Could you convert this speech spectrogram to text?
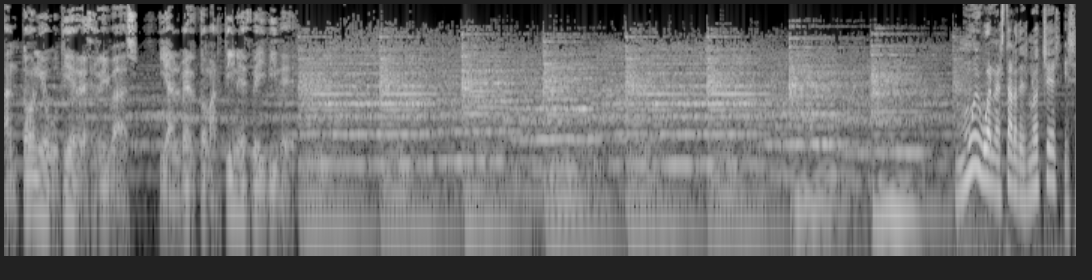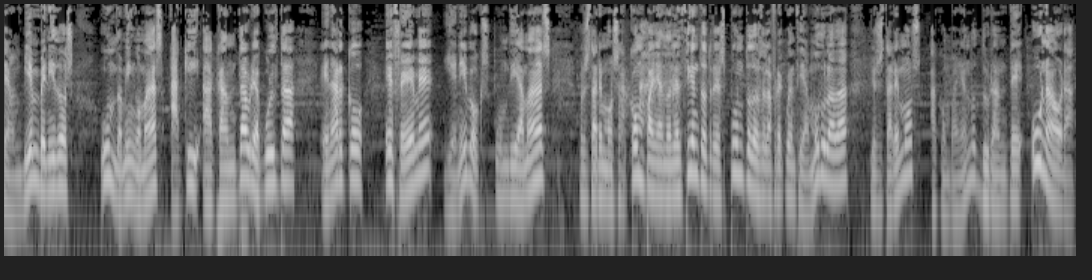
Antonio Gutiérrez Rivas y Alberto Martínez Beivide. Muy buenas tardes, noches y sean bienvenidos un domingo más aquí a Cantabria Oculta en Arco FM y en Evox. Un día más os estaremos acompañando en el 103.2 de la frecuencia modulada y os estaremos acompañando durante una hora.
